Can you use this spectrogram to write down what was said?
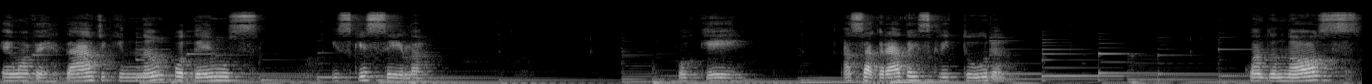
É uma verdade que não podemos esquecê-la, porque a Sagrada Escritura, quando nós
